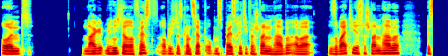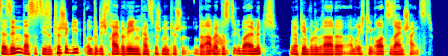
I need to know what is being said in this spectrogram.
und nagelt mich nicht darauf fest, ob ich das Konzept Open Space richtig verstanden habe, aber soweit ich es verstanden habe, ist der Sinn, dass es diese Tische gibt und du dich frei bewegen kannst zwischen den Tischen. Und dann genau. arbeitest du überall mit, je nachdem, wo du gerade am richtigen Ort zu sein scheinst.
